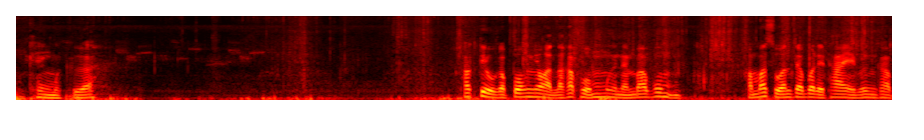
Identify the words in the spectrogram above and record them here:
มะแข้งมะเขือพักติวกับโป่งยอดแล้วครับ ผมมือนั้นบ้าพุ่มคำว่าสวนจะบริไทยเบิ้งครับ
